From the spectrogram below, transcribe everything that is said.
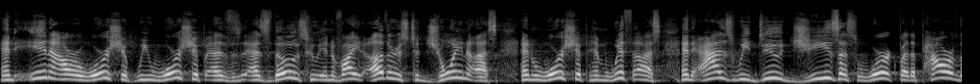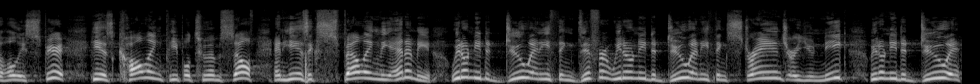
And in our worship, we worship as, as those who invite others to join us and worship Him with us. And as we do Jesus' work by the power of the Holy Spirit, He is calling people to Himself and He is expelling the enemy. We don't need to do anything different. We don't need to do anything strange or unique. We don't need to do it.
